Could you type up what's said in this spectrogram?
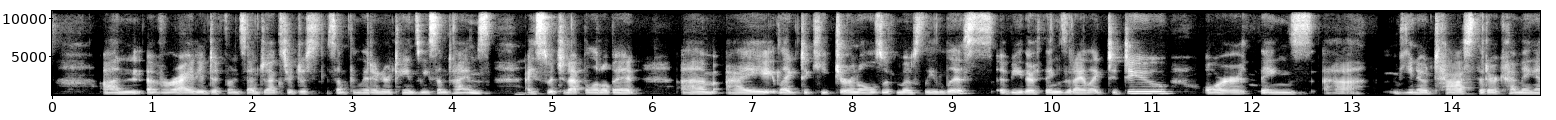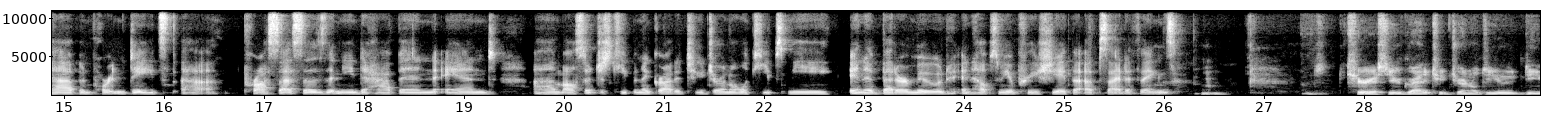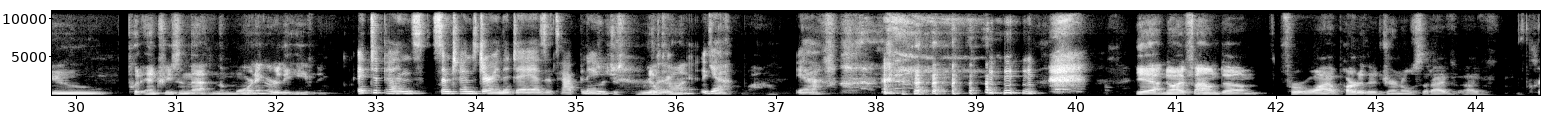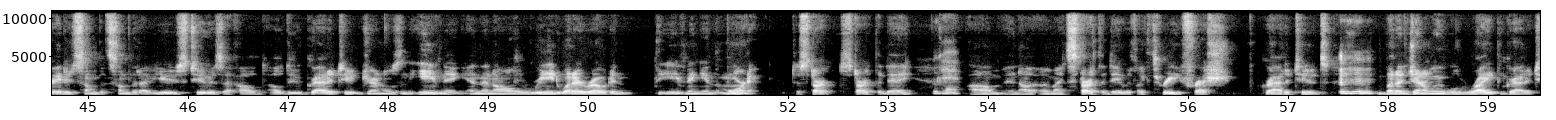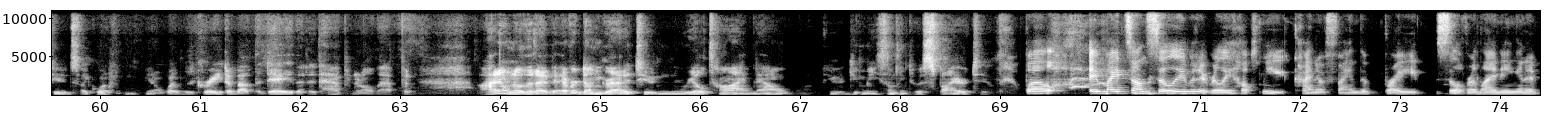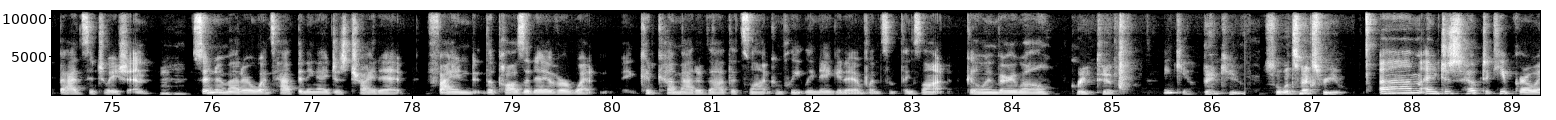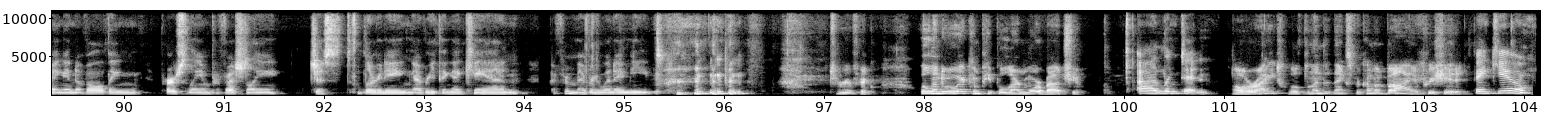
on a variety of different subjects or just something that entertains me sometimes. Mhm. I switch it up a little bit. Um, I like to keep journals with mostly lists of either things that I like to do or things, uh, you know, tasks that are coming up, important dates, uh, processes that need to happen, and um, also just keeping a gratitude journal keeps me in a better mood and helps me appreciate the upside of things. I'm curious, your gratitude journal. Do you do you put entries in that in the morning or the evening? It depends. Sometimes during the day as it's happening. it just real or- time? Yeah. Yeah. yeah, no, I found um, for a while part of the journals that I've I've created some, but some that I've used too is that I'll I'll do gratitude journals in the evening, and then I'll read what I wrote in the evening in the morning to start start the day. okay. Um, and I, I might start the day with like three fresh gratitudes, hmm but I generally will write gratitudes like what you know what was great about the day that had happened and all that. But I don't know that I've ever done gratitude in real time. Now you give me something to aspire to. Well, it might sound silly, but it really helps me kind of find the bright silver lining in a bad situation. Mhm. So no matter what's happening, I just try to find the positive or what could come out of that that's not completely negative when something's not going very well. Great tip. Thank you. Thank you. So what's next for you? Um, I just hope to keep growing and evolving personally and professionally, just learning everything I can from everyone I meet. Terrific. Well, Linda, where can people learn more about you? Uh, LinkedIn. All right. Well, Linda, thanks for coming by. I appreciate it. Thank you.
